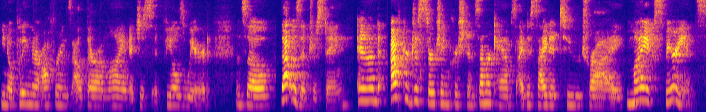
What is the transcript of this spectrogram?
you know putting their offerings out there online. It just it feels weird. And so that was interesting. And after just searching christian summer camps i decided to try my experience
